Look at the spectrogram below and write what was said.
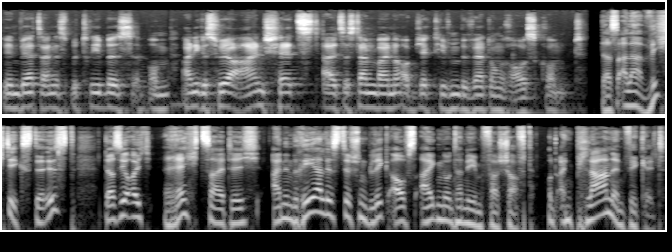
den Wert seines Betriebes um einiges höher einschätzt, als es dann bei einer objektiven Bewertung rauskommt. Das Allerwichtigste ist, dass ihr euch rechtzeitig einen realistischen Blick aufs eigene Unternehmen verschafft und einen Plan entwickelt.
